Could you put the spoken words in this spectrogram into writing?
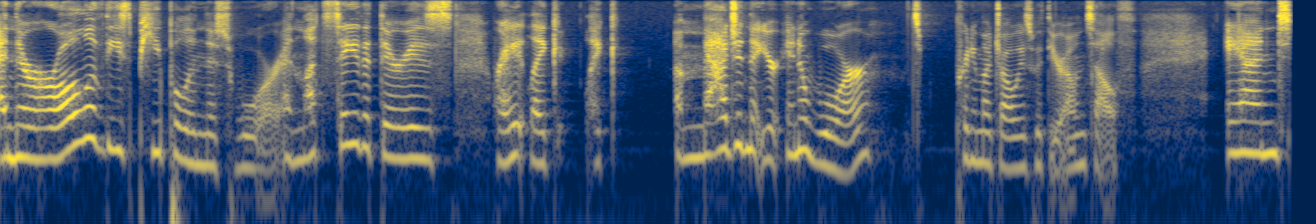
and there are all of these people in this war. And let's say that there is, right? Like, like imagine that you're in a war. It's pretty much always with your own self. And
